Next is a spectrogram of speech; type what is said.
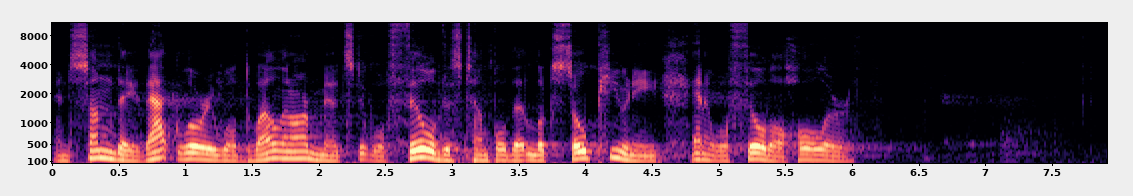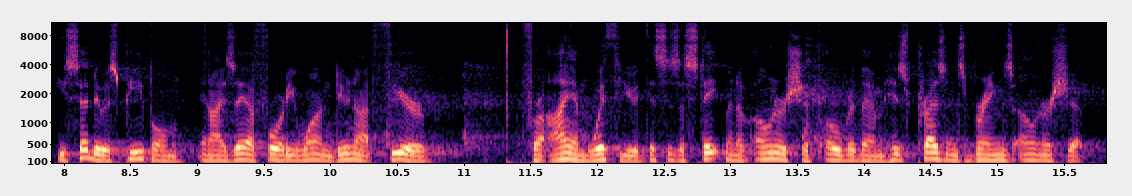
And someday that glory will dwell in our midst. It will fill this temple that looks so puny, and it will fill the whole earth. He said to his people in Isaiah 41 Do not fear, for I am with you. This is a statement of ownership over them. His presence brings ownership.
